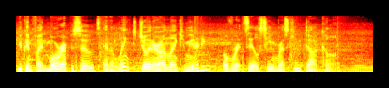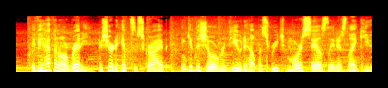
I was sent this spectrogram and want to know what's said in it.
You can find more episodes and a link to join our online community over at salesteamrescue.com. If you haven't already, be sure to hit subscribe and give the show a review to help us reach more sales leaders like you.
